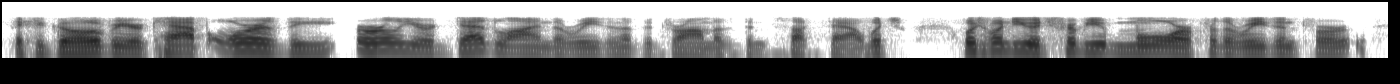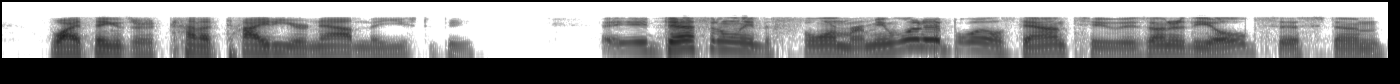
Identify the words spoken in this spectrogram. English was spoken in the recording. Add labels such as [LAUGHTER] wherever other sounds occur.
if you go over your cap, or is the earlier deadline the reason that the drama has been sucked out? Which which one do you attribute more for the reason for why things are kind of tidier now than they used to be? It, definitely the former. I mean, what it boils down to is under the old system,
